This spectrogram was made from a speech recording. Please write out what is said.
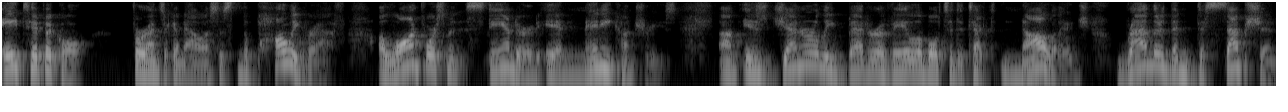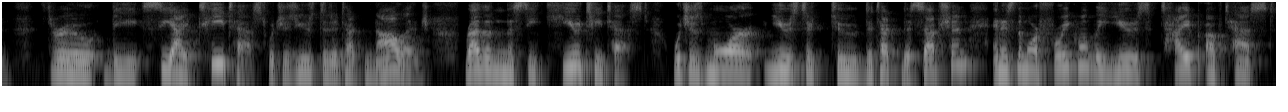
atypical forensic analysis, the polygraph a law enforcement standard in many countries um, is generally better available to detect knowledge rather than deception through the CIT test, which is used to detect knowledge, rather than the CQT test, which is more used to, to detect deception and is the more frequently used type of test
